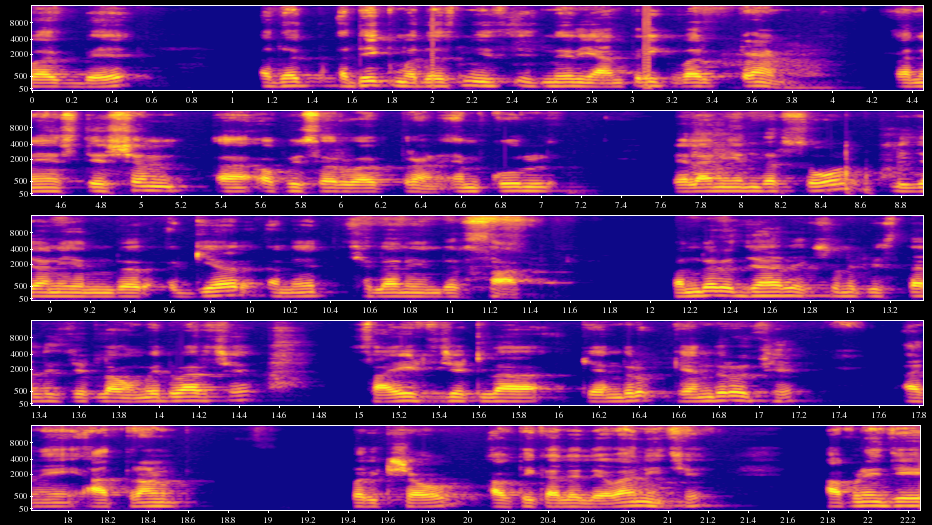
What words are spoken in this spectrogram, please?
વર્ગ બે, અધિક મદદનીશ ઇજનેર યાંત્રિક વર્ગ ત્રણ અને સ્ટેશન ઓફિસર વર્ગ ત્રણ. એમ કુલ પહેલાની અંદર સોળ, બીજાની અંદર અગિયાર અને છેલ્લાની અંદર સાત. પંદર હજાર એકસો ને પિસ્તાલીસ જેટલા ઉમેદવાર છે, સાહીઠ જેટલા કેન્દ્રો કેન્દ્રો છે અને આ ત્રણ પરીક્ષાઓ આવતીકાલે લેવાની છે. આપણે જે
